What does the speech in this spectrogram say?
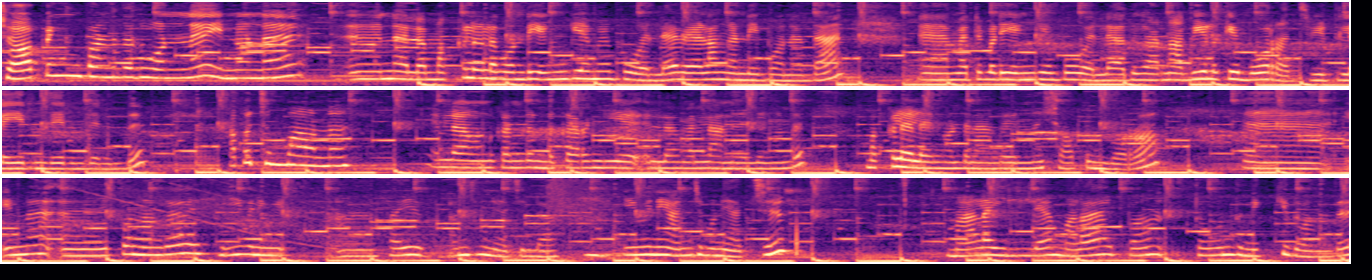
ஷாப்பிங் பண்ணது ஒன்று இன்னொன்று என்ன இல்லை மக்களை கொண்டு எங்கேயுமே போகல. வேளாங்கண்ணி போனது தான் மற்றபடி எங்கேயும் போகல. அது காரணம் அவியலுக்கே போர் ஆச்சு வீட்டில் இருந்து இருந்து இருந்து. அப்போ சும்மா ஒன்று எல்லாம் ஒன்று கண்டு இந்த கரங்கி எல்லாம் வெள்ளானதுலேயும் கொண்டு மக்களை எல்லாம் கொண்டு நாங்கள் இன்னும் ஷாப்பிங் போகிறோம் இன்னும் இப்போ நாங்கள் ஈவினிங் ஃபைவ் அஞ்சு மணி ஆச்சுல்ல ஈவினிங் அஞ்சு மணி ஆச்சு மழை இல்லை மழை இப்போ தோந்து நிற்கிது வந்து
